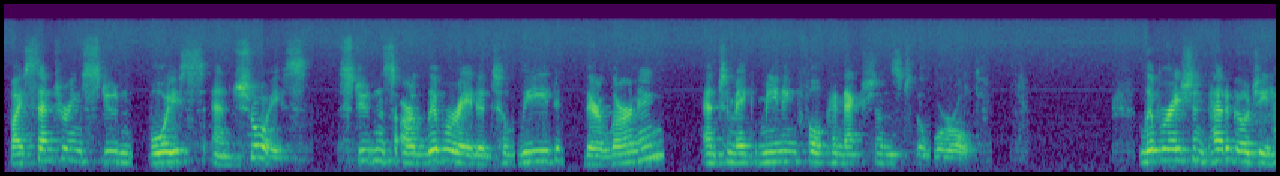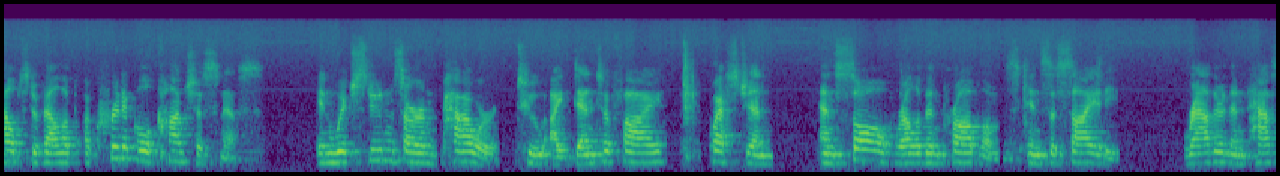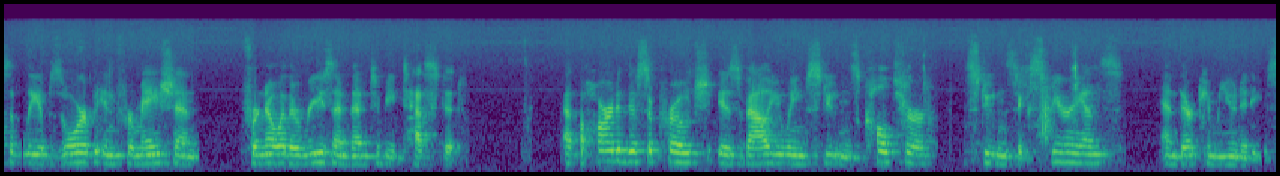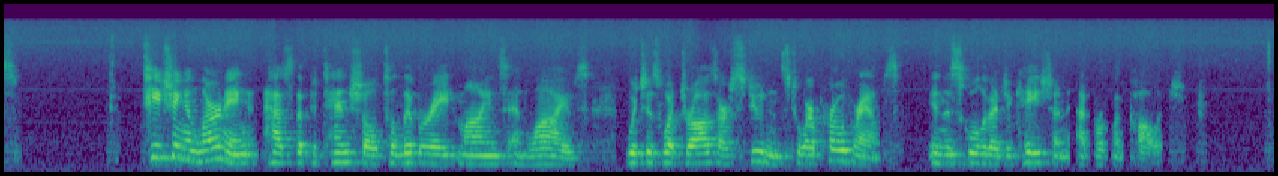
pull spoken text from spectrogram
By centering student voice and choice, students are liberated to lead their learning and to make meaningful connections to the world. Liberation pedagogy helps develop a critical consciousness in which students are empowered to identify, question, and solve relevant problems in society rather than passively absorb information for no other reason than to be tested. At the heart of this approach is valuing students' culture, students' experience, and their communities. Teaching and learning has the potential to liberate minds and lives, which is what draws our students to our programs in the School of Education at Brooklyn College.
